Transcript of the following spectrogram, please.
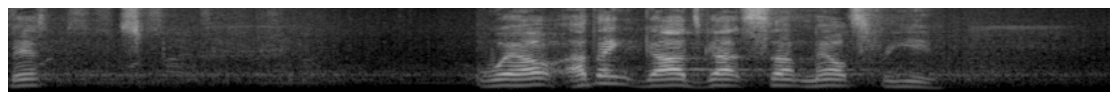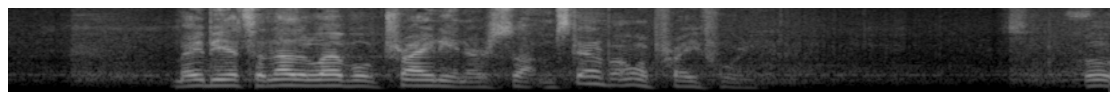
Business? Well, I think God's got something else for you. Maybe it's another level of training or something. Stand up. I want to pray for you. Oh,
